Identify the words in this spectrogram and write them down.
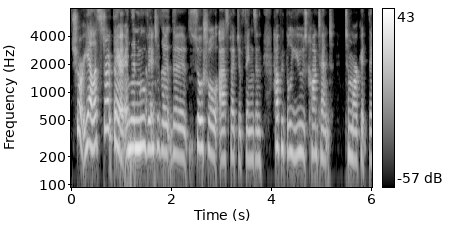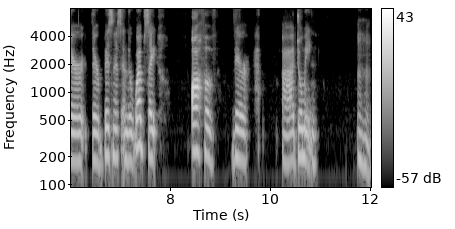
Sure. Yeah, let's start there okay. and then move okay. into the the social aspect of things and how people use content to market their their business and their website off of their uh, domain. Mm-hmm.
